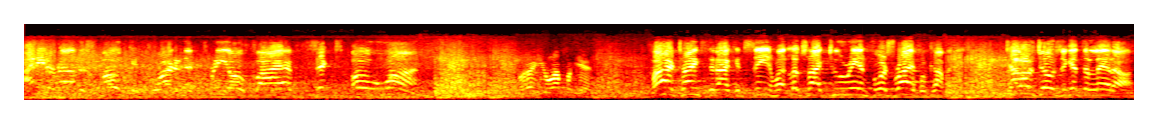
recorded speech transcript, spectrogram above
I need a round of smoke at coordinate 305-601. What are you up against? Fire tanks that I can see and what looks like two reinforced rifle companies. Tell those Joes to get the lead off.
